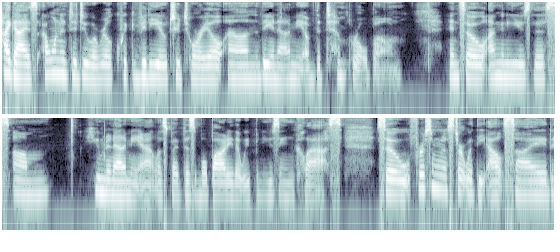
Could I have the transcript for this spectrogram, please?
Hi guys, I wanted to do a real quick video tutorial on the anatomy of the temporal bone. And so I'm going to use this um, Human Anatomy Atlas by Visible Body that we've been using in class. So first I'm going to start with the outside,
